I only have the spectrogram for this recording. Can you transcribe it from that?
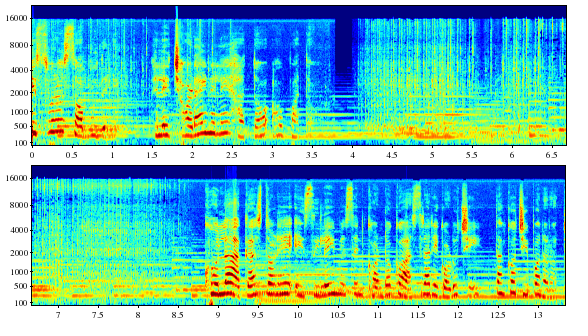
ଈଶ୍ୱର ସବୁ ଦେଲେ ହେଲେ ଛଡ଼ାଇ ନେଲେ ହାତ ଆଉ ପାଦ ଖୋଲା ଆକାଶ ତଳେ ଏହି ସିଲେଇ ମେସିନ୍ ଖଣ୍ଡକ ଆଶ୍ରାରେ ଗଢ଼ୁଛି ତାଙ୍କ ଜୀବନ ରଥ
